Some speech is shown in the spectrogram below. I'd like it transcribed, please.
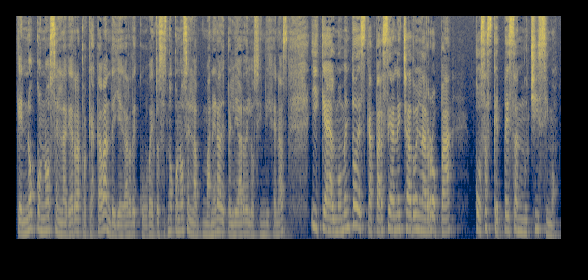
que no conocen la guerra porque acaban de llegar de Cuba, entonces no conocen la manera de pelear de los indígenas y que al momento de escapar se han echado en la ropa cosas que pesan muchísimo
